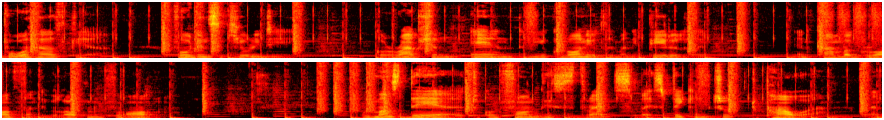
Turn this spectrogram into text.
poor healthcare, food insecurity, corruption, and neocolonialism and imperialism encumber growth and development for all. We must dare to confront these threats by speaking truth to power and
